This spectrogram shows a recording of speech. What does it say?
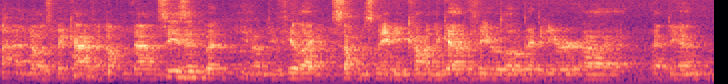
I know it's been kind of an up and down season, but you know, do you feel like something's maybe coming together for you a little bit here uh, at the end?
